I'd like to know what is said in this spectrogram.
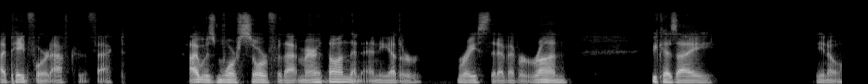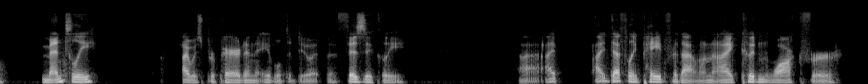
I paid for it after the fact. I was more sore for that marathon than any other race that I've ever run because I, you know, mentally I was prepared and able to do it, but physically, uh, I I definitely paid for that one. I couldn't walk for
